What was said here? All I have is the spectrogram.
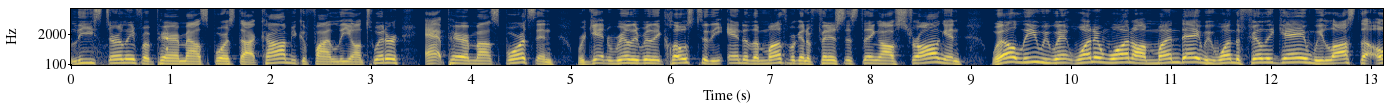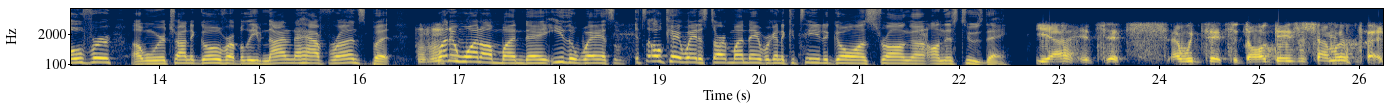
Lee Sterling from ParamountSports.com. You can find Lee on Twitter at Paramount Sports, and we're getting really, really close to the end of the month. We're going to finish this thing off strong. And well, Lee, we went one and one on Monday. We won the Philly game. We lost the over uh, when we were trying to go over, I believe, nine and a half runs, but mm-hmm. one and one on Monday. Either way, it's it's an okay way to start Monday. We're going to continue to go on strong uh, on this Tuesday. Yeah, it's it's. I wouldn't say it's the dog days of summer, but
